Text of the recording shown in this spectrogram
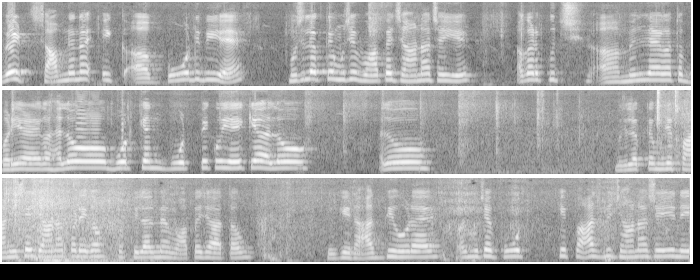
वेट सामने ना एक बोर्ड भी है। मुझे लगता है मुझे वहाँ पे जाना चाहिए। अगर कुछ आ, मिल जाएगा तो बढ़िया रहेगा। हेलो बोट के बोट पे कोई है क्या? हेलो हेलो मुझे लगता है मुझे पानी से जाना पड़ेगा तो फ़िलहाल मैं वहाँ पे जाता हूँ क्योंकि रात भी हो रहा है और मुझे बोट के पास भी जाना चाहिए नहीं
